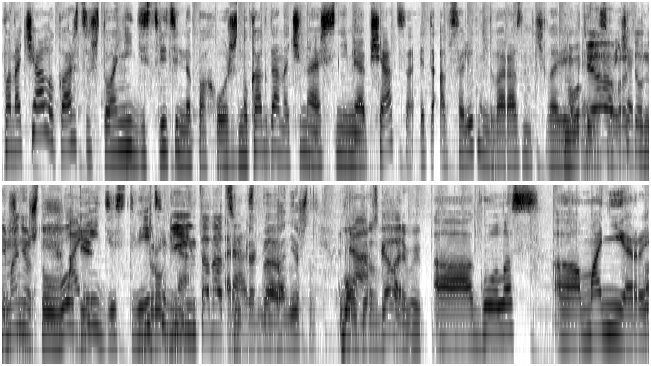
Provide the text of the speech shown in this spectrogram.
поначалу кажется, что они действительно похожи. Но когда начинаешь с ними общаться, это абсолютно два разных человека. Ну вот я обратил внимание, что у Волги другие интонации, когда Конечно. Волга Да. разговаривает. А, голос, а, манеры.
